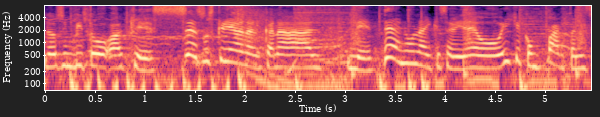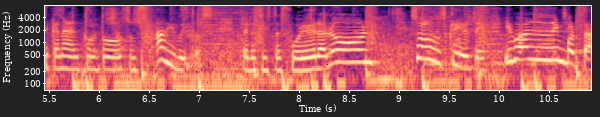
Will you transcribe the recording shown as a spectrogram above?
los invito a que se suscriban al canal, le den un like a ese video y que compartan este canal con todos sus amiguitos. Pero si estás fuera del alone, solo suscríbete. Igual no importa.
